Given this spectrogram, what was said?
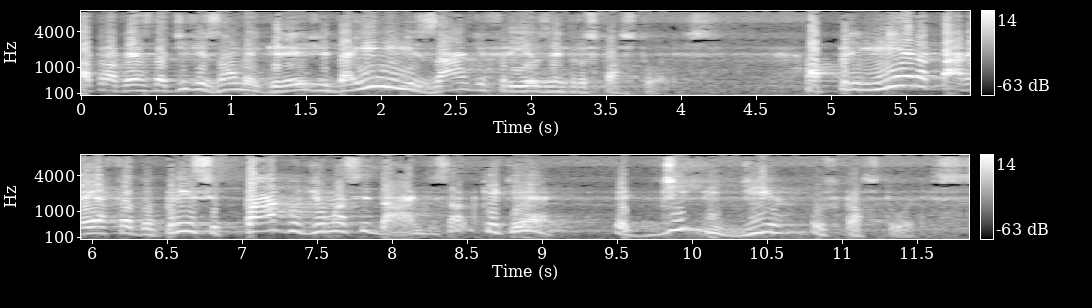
através da divisão da igreja e da inimizade e frieza entre os pastores. A primeira tarefa do principado de uma cidade, sabe o que é? É dividir os pastores.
